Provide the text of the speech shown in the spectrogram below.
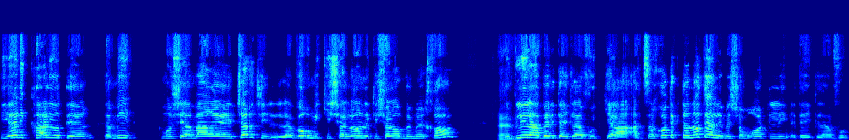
יהיה לי קל יותר תמיד, כמו שאמר אה, צ'רצ'יל, לעבור מכישלון לכישלון במרכאות, כן. מבלי לאבד את ההתלהבות, כי ההצלחות הקטנות האלה משמרות לי את ההתלהבות.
